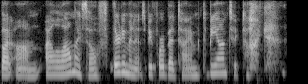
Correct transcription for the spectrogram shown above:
But um I'll allow myself 30 minutes before bedtime to be on TikTok.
